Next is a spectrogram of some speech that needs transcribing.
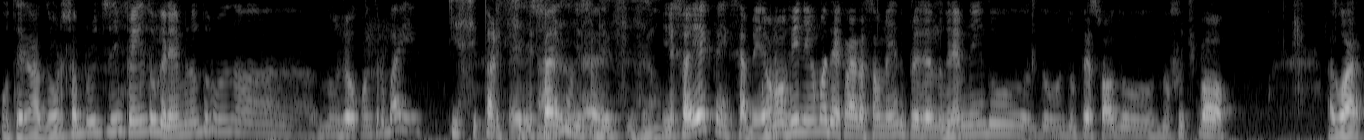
o treinador sobre o desempenho do Grêmio no, no, no jogo contra o Bahia. E se Isso participaram aí, isso da aí. decisão. Isso aí é que tem que saber. Eu não vi nenhuma declaração nem do presidente do Grêmio, nem do, do, do pessoal do, do futebol. Agora,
